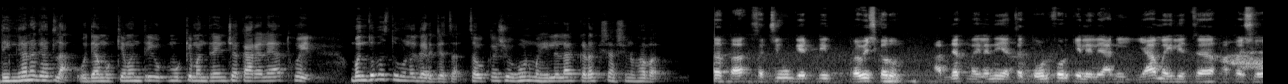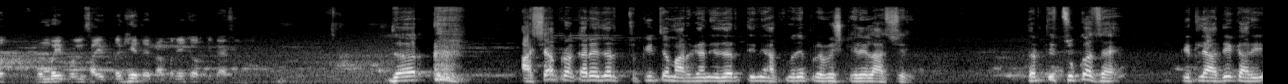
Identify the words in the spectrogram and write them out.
धिंगाणा घातला. उद्या मुख्यमंत्री उपमुख्यमंत्र्यांच्या कार्यालयात होईल. बंदोबस्त होणं गरजेचं. चौकशी होऊन महिलेला कडक शासन व्हावं. आता सचिव गेटनी प्रवेश करून अज्ञात महिलांनी याचा तोडफोड केलेले आहे आणि या महिलेचा आता शोध मुंबई पोलीस आयुक्त घेत आहेत. आपण याच्यावरती काय सांगा जर अशा प्रकारे जर चुकीच्या मार्गाने जर तिने आतमध्ये प्रवेश केलेला असेल तर ती चुकच आहे. तिथले अधिकारी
